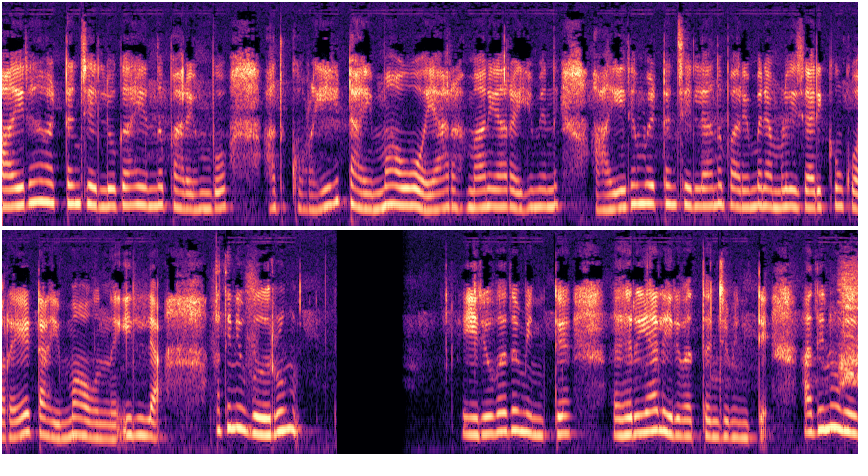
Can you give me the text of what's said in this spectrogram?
ആയിരം വട്ടം ചെല്ലുക എന്ന് പറയുമ്പോൾ അത് കുറേ ടൈം ആവുമോ യാ റഹ്മാൻ യാ റഹീം എന്ന് ആയിരം വട്ടം ചെല്ലുക എന്ന് പറയുമ്പോൾ നമ്മൾ വിചാരിക്കും കുറേ ടൈം ആവുമെന്ന്. ഇല്ല. അതിന് വെറും ഇരുപത് മിനിറ്റ് ഏറിയാൽ ഇരുപത്തഞ്ച് മിനിറ്റ്. അതിനുള്ളിൽ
